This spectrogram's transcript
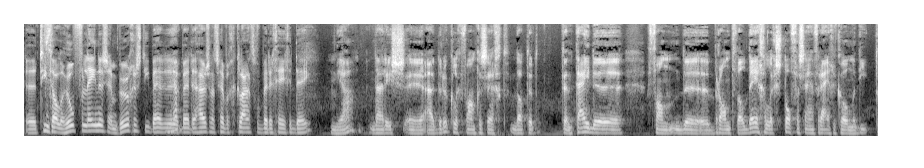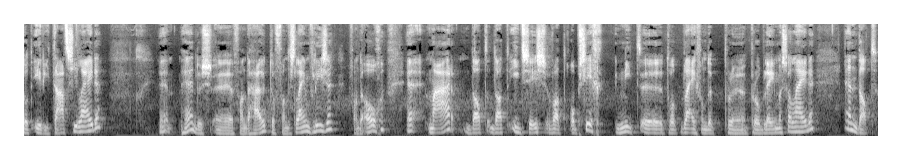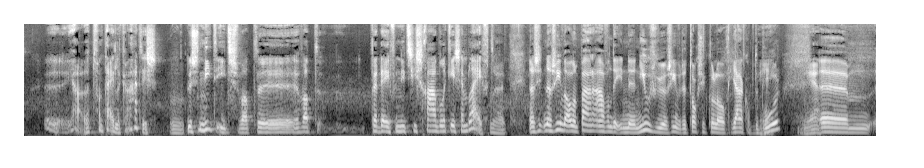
Uh, tientallen hulpverleners en burgers die bij de, bij de huisarts hebben geklaagd of bij de GGD. Ja, daar is uh, uitdrukkelijk van gezegd dat er ten tijde van de brand wel degelijk stoffen zijn vrijgekomen die tot irritatie leiden. He, dus uh, van de huid of van de slijmvliezen, van de ogen. Maar dat dat iets is wat op zich niet uh, tot blijvende pr problemen zal leiden. En dat ja, het van tijdelijke aard is. Mm. Dus niet iets wat, wat per definitie schadelijk is en blijft. Nee. Nou, nou zien we al een paar avonden in uh, Nieuwsuur... zien we de toxicoloog Jacob de Boer. Ja. Um,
